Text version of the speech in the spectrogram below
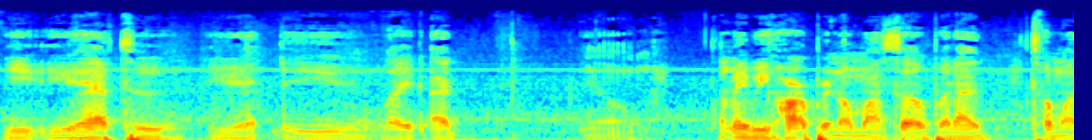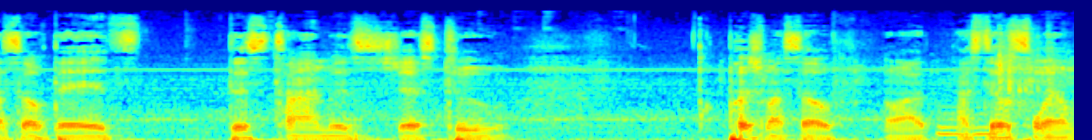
you you have to you you like I you know I may be harping on myself, but I told myself that it's this time is just to push myself. You know, I, I mm-hmm. still swim,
